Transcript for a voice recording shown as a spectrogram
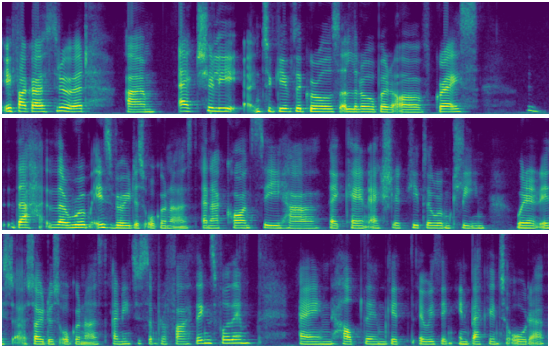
if I go through it, um, actually, to give the girls a little bit of grace, the the room is very disorganized and i can't see how they can actually keep the room clean when it is so disorganized i need to simplify things for them and help them get everything in back into order.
